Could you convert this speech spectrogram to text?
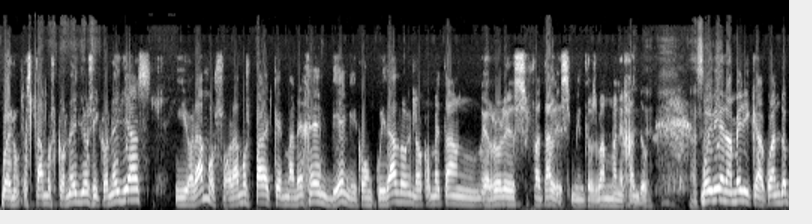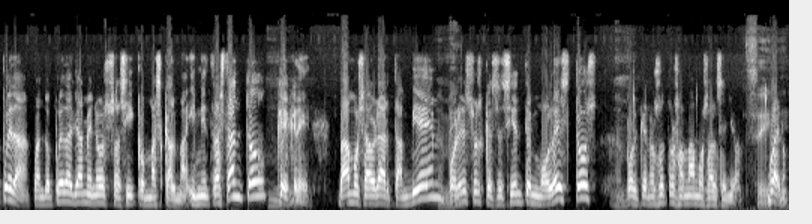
Bueno, estamos con ellos y con ellas y oramos, oramos para que manejen bien y con cuidado y no cometan errores fatales mientras van manejando. Muy bien, América, cuando pueda, cuando pueda llámenos así con más calma. Y mientras tanto, ¿qué cree? Vamos a orar también por esos que se sienten molestos porque nosotros amamos al Señor. Sí, bueno,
